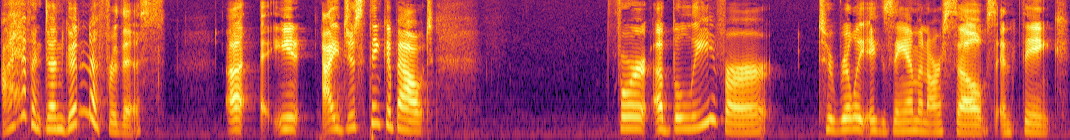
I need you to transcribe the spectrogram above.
I haven't done good enough for this? Uh, I just think about for a believer to really examine ourselves and think,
